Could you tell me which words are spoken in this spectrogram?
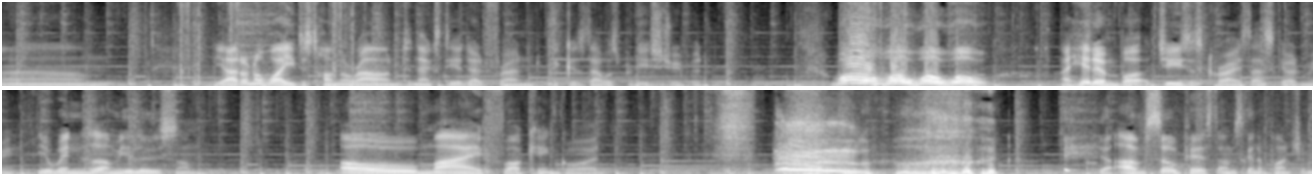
Um, yeah, I don't know why you just hung around next to your dead friend, because that was pretty stupid. Whoa, whoa, whoa, whoa! I hit him, but Jesus Christ, that scared me. You win some, you lose some. Oh my fucking god. yeah, I'm so pissed. I'm just gonna punch him.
